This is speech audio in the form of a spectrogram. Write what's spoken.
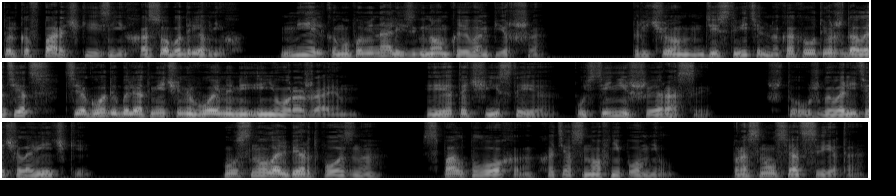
Только в парочке из них, особо древних, мельком упоминались гномка и вампирша. Причем, действительно, как и утверждал отец, те годы были отмечены войнами и неурожаем. И это чистые, пусть и низшие расы. Что уж говорить о человечке. Уснул Альберт поздно, Спал плохо, хотя снов не помнил. Проснулся от света.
